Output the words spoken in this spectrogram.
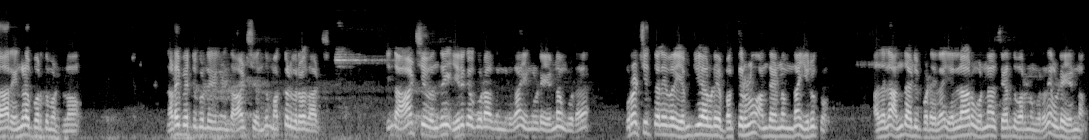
சார் எங்களை பொறுத்த மட்டும் நடைபெற்று கொண்டிருக்கிற இந்த ஆட்சி வந்து மக்கள் விரோத ஆட்சி. இந்த ஆட்சி வந்து இருக்கக்கூடாதுங்கிறது தான் எங்களுடைய எண்ணம் கூட. புரட்சித் தலைவர் எம்ஜிஆருடைய பக்தர்களும் அந்த எண்ணம் தான் இருக்கும். அதில் அந்த அடிப்படையில் எல்லாரும் ஒன்றா சேர்ந்து வரணுங்கிறது எங்களுடைய எண்ணம்.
